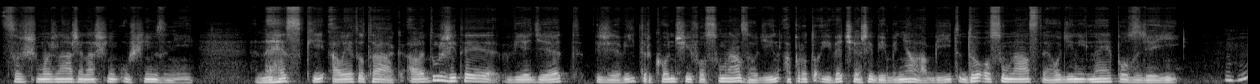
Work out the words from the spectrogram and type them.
což možná, že naším uším zní nehezky, ale je to tak. Ale důležité je vědět, že vítr končí v 18 hodin a proto i večeři by měla být do 18 hodiny, ne později. Mm-hmm.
